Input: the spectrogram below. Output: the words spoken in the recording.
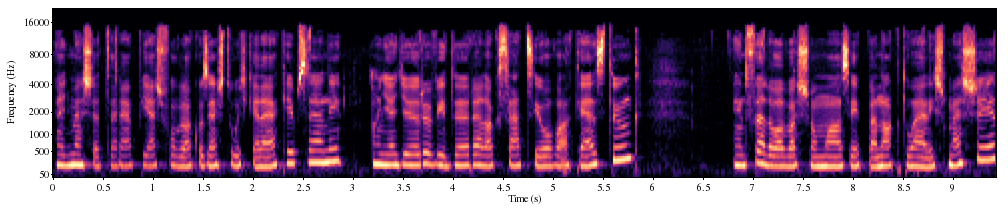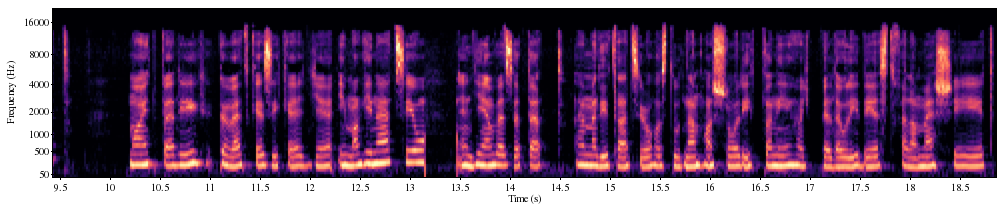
Egy meseterápiás foglalkozást úgy kell elképzelni, hogy egy rövid relaxációval kezdünk. Én felolvasom az éppen aktuális mesét, majd pedig következik egy imagináció, egy ilyen vezetett meditációhoz tudnám hasonlítani, hogy például idézt fel a mesét,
